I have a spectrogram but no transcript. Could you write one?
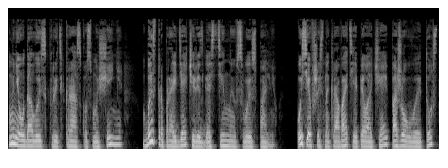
Мне удалось скрыть краску смущения, быстро пройдя через гостиную в свою спальню. Усевшись на кровать, я пила чай, пожевывая тост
